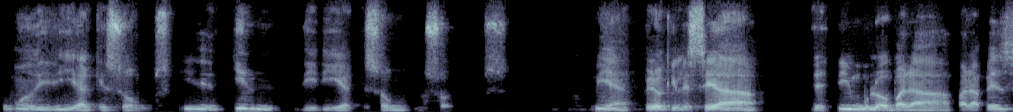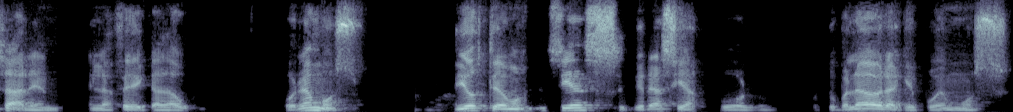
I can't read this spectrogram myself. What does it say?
¿Cómo diría que somos? ¿Quién, diría que somos nosotros? Bien, espero que les sea de estímulo para, pensar en, la fe de cada uno. Oramos. Dios, te damos gracias, gracias por, tu palabra que podemos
